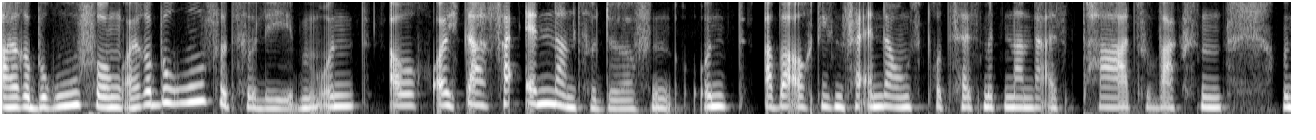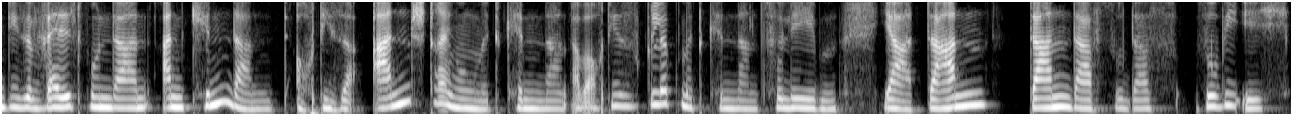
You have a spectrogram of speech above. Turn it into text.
eure Berufung, eure Berufe zu leben und auch euch da verändern zu dürfen und aber auch diesen Veränderungsprozess miteinander als Paar zu wachsen und diese Weltwunder an Kindern, auch diese Anstrengung mit Kindern, aber auch dieses Glück mit Kindern zu leben. Ja, dann, dann darfst du das, so wie ich,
